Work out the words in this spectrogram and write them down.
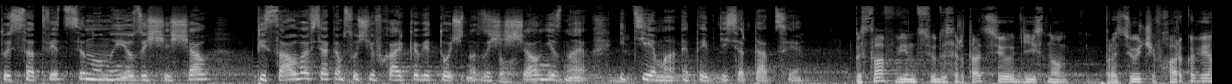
то есть, соответственно, он ее защищал писал, во всяком случае, в Харькове точно защищал, не знаю. И тема этой диссертации. Писав він цю дисертацію дійсно працюючи в Харкові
